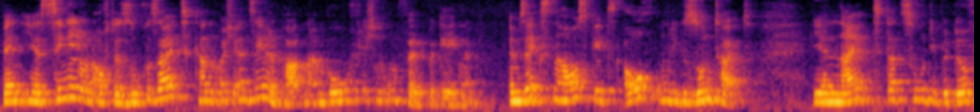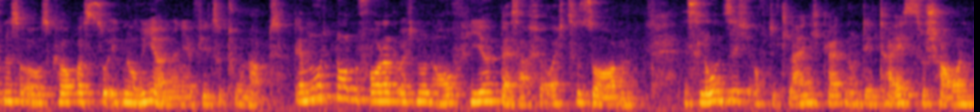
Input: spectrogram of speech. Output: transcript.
Wenn ihr Single und auf der Suche seid, kann euch ein Seelenpartner im beruflichen Umfeld begegnen. Im sechsten Haus geht es auch um die Gesundheit – Ihr neigt dazu, die Bedürfnisse eures Körpers zu ignorieren, wenn ihr viel zu tun habt. Der Mondknoten fordert euch nun auf, hier besser für euch zu sorgen. Es lohnt sich, auf die Kleinigkeiten und Details zu schauen,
